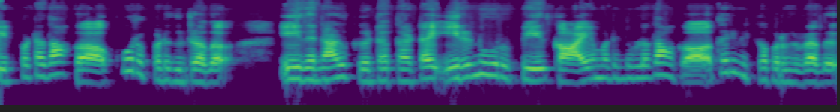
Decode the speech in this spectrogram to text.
ஏற்பட்டதாக கூறப்படுகின்றது. இதனால் கிட்டத்தட்ட இருநூறு பேர் காயமடைந்துள்ளதாக தெரிவிக்கப்படுகிறது.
